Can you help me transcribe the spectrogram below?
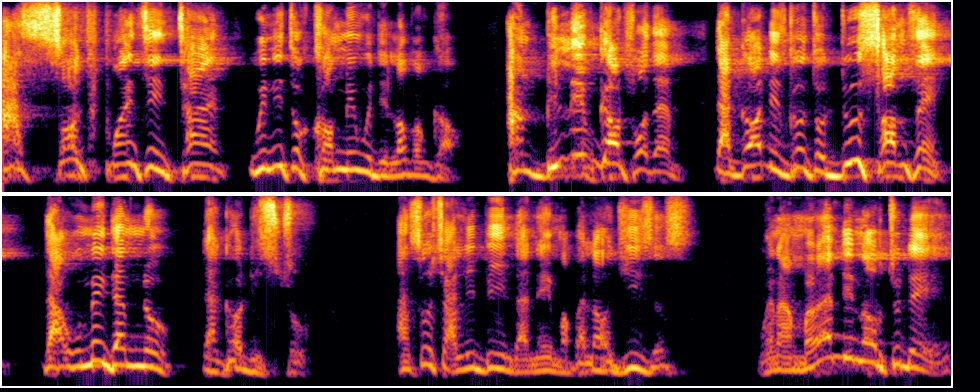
At such point in time, we need to come in with the love of God and believe God for them that God is going to do something that will make them know that God is true. And so shall it be in the name of the Lord Jesus. When I'm rounding up today,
